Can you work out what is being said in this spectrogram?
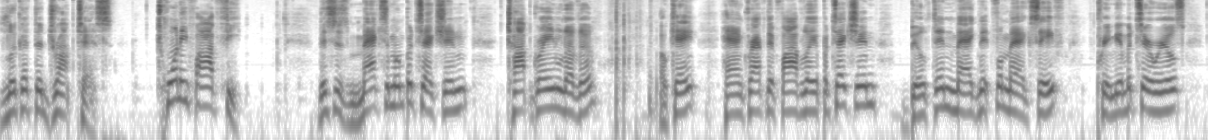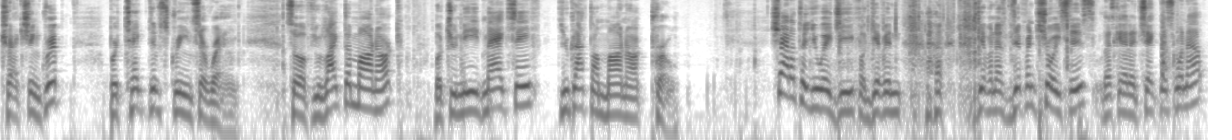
Look at the drop test, 25 feet. This is maximum protection, top grain leather. Okay, handcrafted five layer protection, built in magnet for MagSafe, premium materials, traction grip, protective screen surround. So if you like the Monarch, but you need MagSafe, you got the Monarch Pro. Shout out to UAG for giving giving us different choices. Let's go ahead and check this one out.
